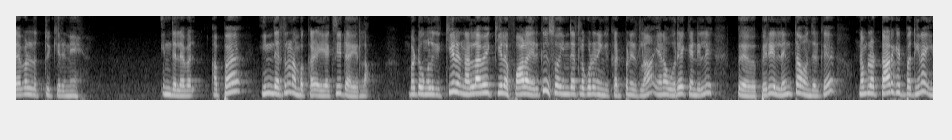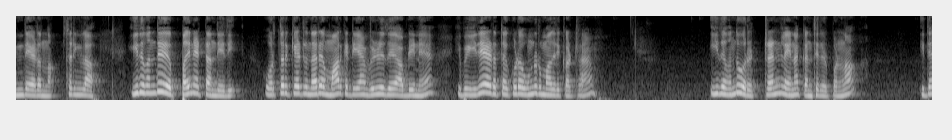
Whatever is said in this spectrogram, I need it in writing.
லெவலில் தூக்கிறேனே. இந்த லெவல் அப்போ இந்த இடத்துல நம்ம க எக்ஸிட் ஆகிடலாம் பட் உங்களுக்கு கீழே நல்லாவே கீழே ஃபால் ஆகிருக்கு ஸோ இந்த இடத்துல கூட நீங்கள் கட் பண்ணியிருக்கலாம் ஏன்னா ஒரே கேண்டில் பெரிய லென்த்தாக வந்திருக்கு. நம்மளோட டார்கெட் பார்த்திங்கன்னா இந்த இடம் தான். சரிங்களா? இது வந்து பதினெட்டாம் தேதி. ஒருத்தர் கேட்டிருந்தாரு மார்க்கெட் ஏன் விழுது? அப்படின்னு. இப்போ இதே இடத்த கூட இன்னொரு மாதிரி காட்டுறேன். இதை வந்து ஒரு ட்ரெண்ட் லைனாக கன்சிடர் பண்ணலாம். இதை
